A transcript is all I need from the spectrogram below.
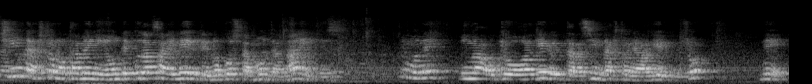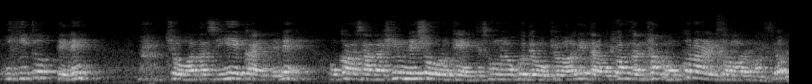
死んだ人のために呼んでくださいねって残したもんじゃないんです。でもね今お経をあげる言ったら死んだ人にあげるでしょ。ね生きとってね今日私家帰ってねお母さんが昼寝小路券ってその横でお経をあげたらお母さん多分怒られると思いますよ、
